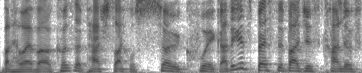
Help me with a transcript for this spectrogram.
But however, because the patch cycle's so quick, I think it's best if I just kind of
